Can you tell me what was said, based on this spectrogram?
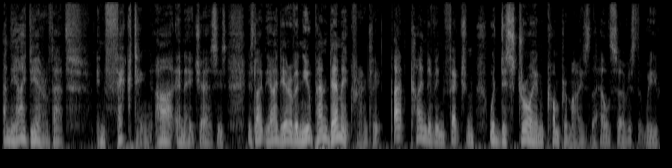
And the idea of that infecting our NHS is, is like the idea of a new pandemic, frankly. That kind of infection would destroy and compromise the health service that we've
